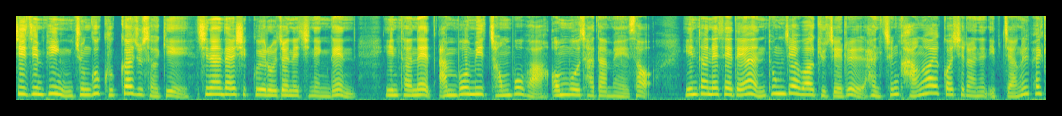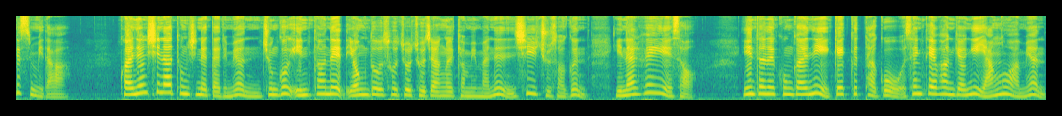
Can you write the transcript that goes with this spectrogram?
시진핑 중국 국가주석이 지난달 19일 오전에 진행된 인터넷 안보 및 정보화 업무 자담회에서 인터넷에 대한 통제와 규제를 한층 강화할 것이라는 입장을 밝혔습니다. 관영 신화통신에 따르면 중국 인터넷 영도 소조 조장을 겸임하는 시 주석은 이날 회의에서 인터넷 공간이 깨끗하고 생태 환경이 양호하면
